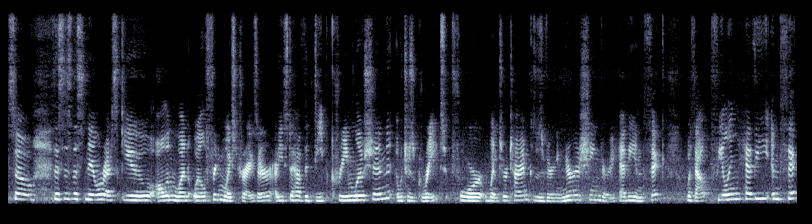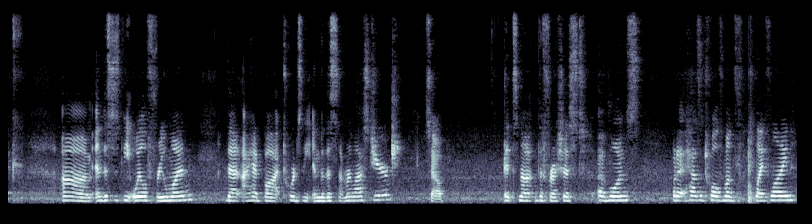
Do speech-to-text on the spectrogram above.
So this is the Snail Rescue all-in-one oil-free moisturizer. I used to have the deep cream lotion, which is great for winter time because it was very nourishing, very heavy and thick without feeling heavy and thick. Um, and this is the oil-free one that I had bought towards the end of the summer last year. So it's not the freshest of ones, but it has a 12 month lifeline,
